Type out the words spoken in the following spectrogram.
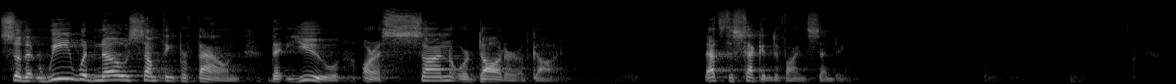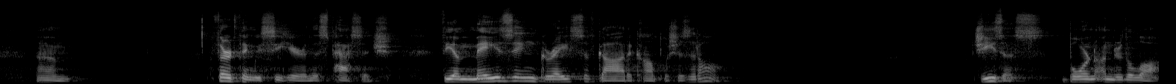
so that we would know something profound that you are a son or daughter of God. That's the second divine sending. Um, third thing we see here in this passage the amazing grace of God accomplishes it all. Jesus, born under the law,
